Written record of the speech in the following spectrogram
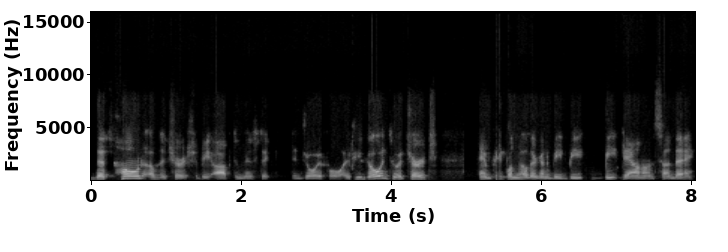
the tone of the church should be optimistic and joyful. If you go into a church and people know they're going to be beat beat down on Sunday,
